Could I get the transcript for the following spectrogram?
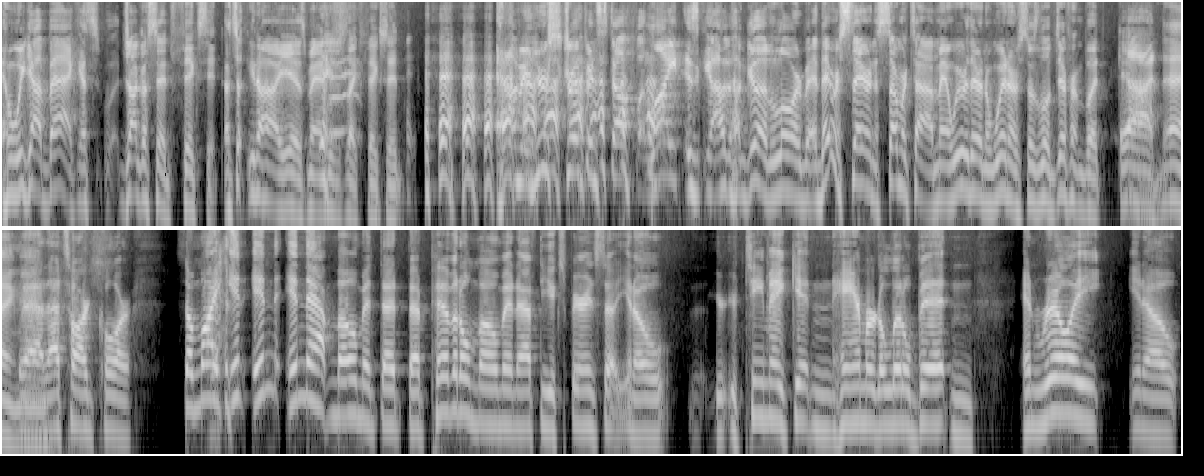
when we got back, that's Jocko said, "Fix it." That's you know how he is, man. He's just like, "Fix it." And, I mean, you're stripping stuff light is good, Lord, man. They were there in the summertime, man. We were there in the winter, so it's a little different. But God dang, Yeah, man. that's hardcore. So, Mike, in, in in that moment, that that pivotal moment after you experience that, you know, your, your teammate getting hammered a little bit, and and really, you know,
